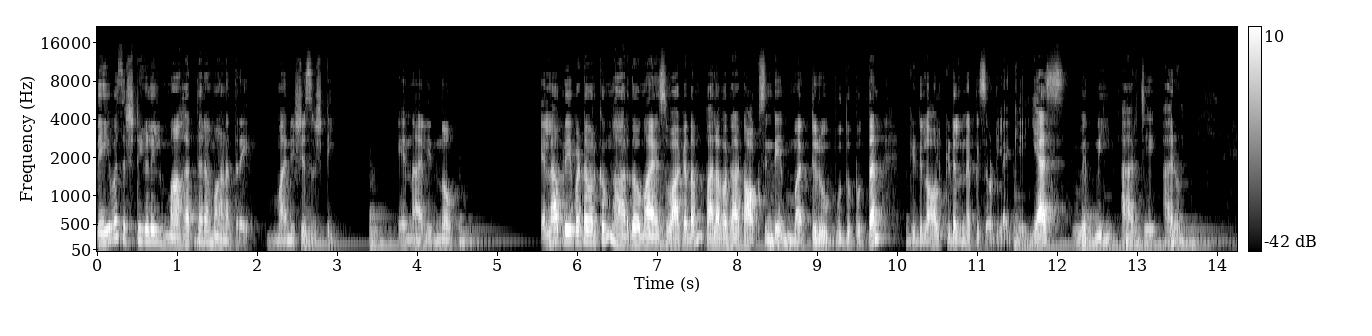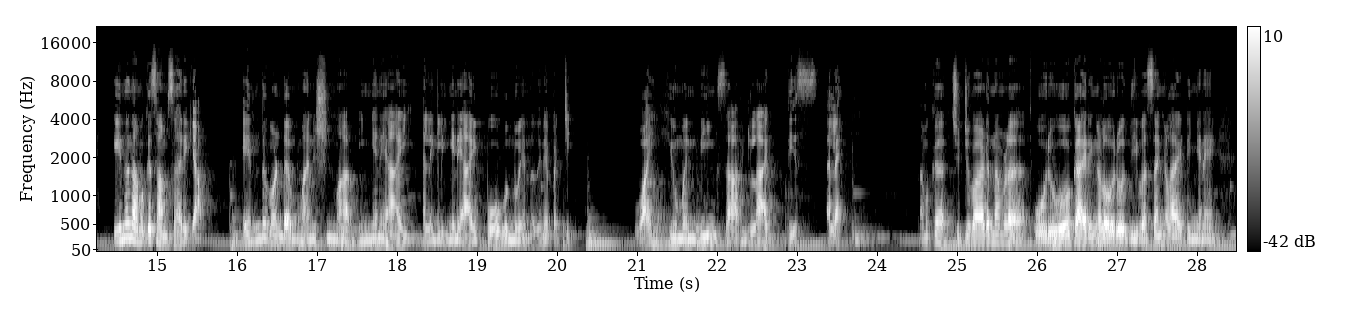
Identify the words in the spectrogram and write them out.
ദൈവസൃഷ്ടികളിൽ മഹത്തരമാണത്രേ മനുഷ്യ സൃഷ്ടി എന്നാൽ ഇന്നോ? എല്ലാ പ്രിയപ്പെട്ടവർക്കും ഹാർദവമായ സ്വാഗതം പലവക ടോക്സിന്റെ മറ്റൊരു പുതുപുത്തൻ കിഡിലോൾ കിടലൻ എപ്പിസോഡിലേക്ക്. Yes with me R J Arun. ഇന്ന് നമുക്ക് സംസാരിക്കാം എന്തുകൊണ്ട് മനുഷ്യന്മാർ ആയി അല്ലെങ്കിൽ ഇങ്ങനെ ആയി പോകുന്നു എന്നതിനെ പറ്റി. Why human beings are like this അല്ലേ? നമുക്ക് ചുറ്റുപാട് നമ്മൾ ഓരോ കാര്യങ്ങൾ ഓരോ ദിവസങ്ങളായിട്ട് ഇങ്ങനെ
